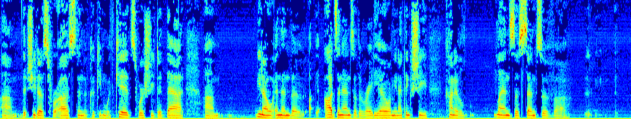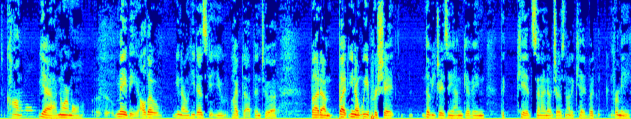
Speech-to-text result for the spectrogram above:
um, that she does for us, then the Cooking with Kids where she did that, um, you know, and then the odds and ends of the radio. I mean, I think she kind of lends a sense of uh, calm. Normal. Yeah, normal, uh, maybe. Although you know he does get you hyped up into a. But um, but you know we appreciate WJZM giving the kids, and I know Joe's not a kid, but for me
